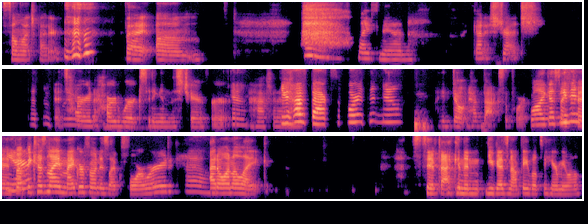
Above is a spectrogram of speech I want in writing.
So much better. But um life man. Gotta stretch. That's It's hard, hard work sitting in this chair for Yeah. half an hour. You have back support that now? I don't have back support. Well, I guess I could, here? but because my microphone is like forward, Oh. I don't want to like sit back and then you guys not be able to hear me well.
